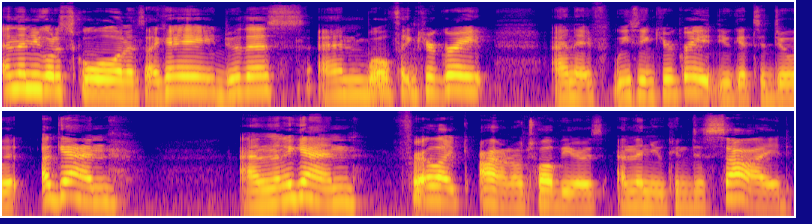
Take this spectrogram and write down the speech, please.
and then you go to school and it's like, hey, do this, and we'll think you're great. And if we think you're great, you get to do it again and then again for like, I don't know, 12 years, and then you can decide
